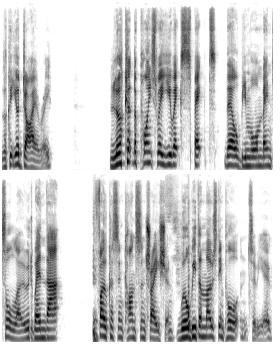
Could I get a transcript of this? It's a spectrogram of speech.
look at your diary, look at the points where you expect there'll be more mental load when that focus and concentration will be the most important to you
